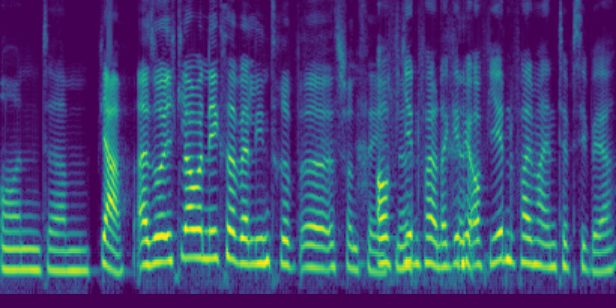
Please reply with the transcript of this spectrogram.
Und ähm, ja, also ich glaube, nächster Berlin-Trip äh, ist schon safe. Auf ne? jeden Fall. Und da gehen wir auf jeden Fall mal in Tipsy Bear.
